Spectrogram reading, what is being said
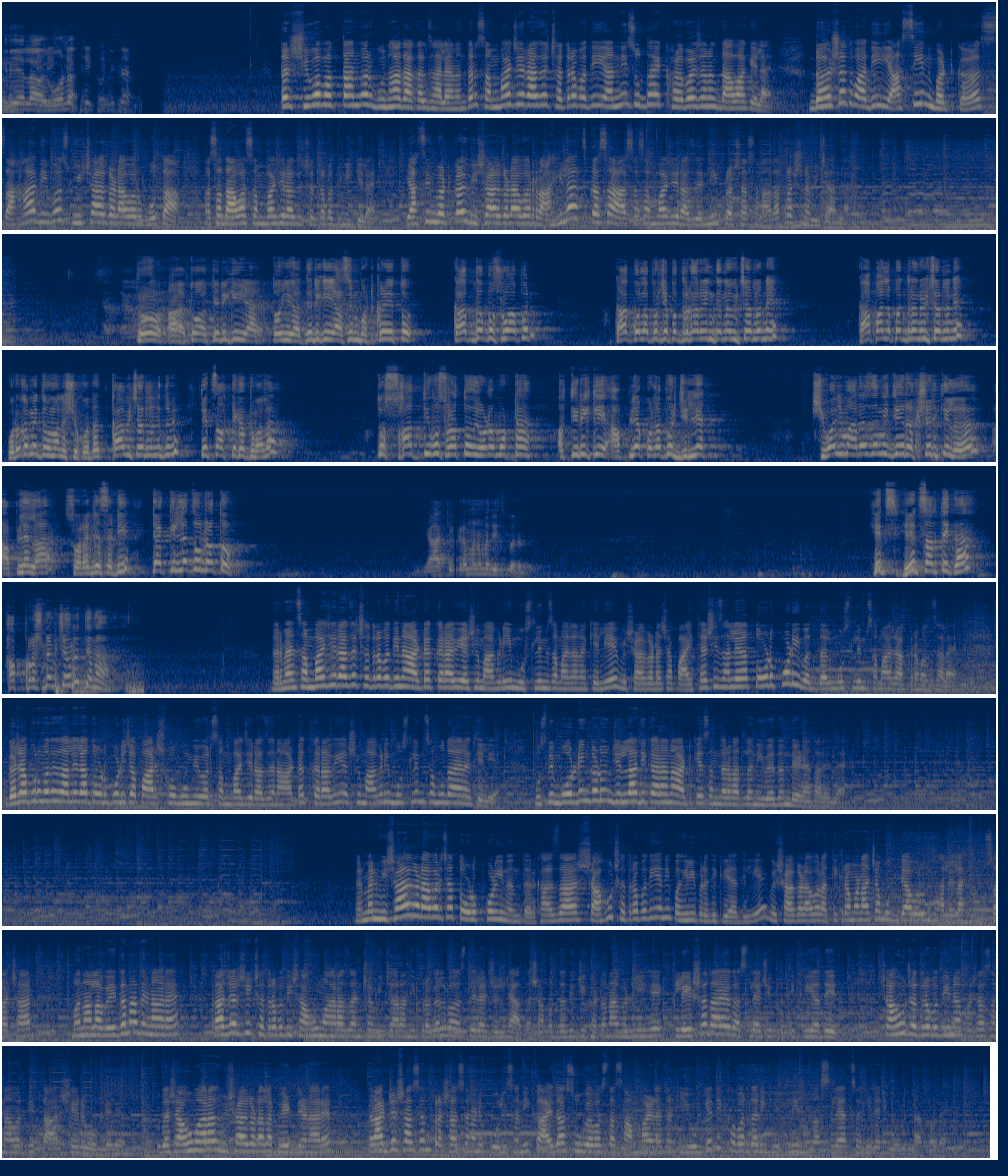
तर शिवभक्तांवर गुन्हा दाखल झाल्यानंतर संभाजीराजे छत्रपती यांनी सुद्धा एक खळबळजनक दावा केलाय. दहशतवादी यासीन भटकळ सहा दिवस विशाळगडावर होता असा दावा संभाजीराजे छत्रपतींनी केलाय. यासीन भटकळ विशाळगडावर राहिलाच कसा असा संभाजीराजेंनी प्रशासनाला प्रश्न विचारलाय. तो हा तो अतिरेकी तो अतिरेकी यासीन भटकळ येतो. का बसू आपण? का कोल्हापूरच्या पत्रकारांनी त्यांना विचारलं नाही? का पालकमंत्र्यांना विचारलं नाही? पुरोगामी तुम्हाला शिकवतात? का विचारलं नाही तुम्ही? तेच चालते का तुम्हाला? तो सात दिवस राहतो एवढा मोठा. अतिरेकी आपल्या कोल्हापूर जिल्ह्यात. शिवाजी महाराजांनी जे रक्षण केलं आपल्याला स्वराज्यासाठी त्या किल्ल्यात जाऊन राहतो. या अतिक्रमणामध्येच परत. हेच हेच चालते का? हा प्रश्न विचारत त्यांना दरम्यान संभाजीराजे छत्रपतींना अटक करावी अशी मागणी मुस्लिम समाजानं केली आहे विशाळगडाच्या पायथ्याशी झालेल्या तोडफोडीबद्दल मुस्लिम समाज आक्रमक झालाय. गजापूरमध्ये झालेल्या तोडफोडीच्या पार्श्वभूमीवर संभाजीराजांना अटक करावी अशी मागणी मुस्लिम समुदायानं केली आहे मुस्लिम बोर्डिंगकडून जिल्हाधिकाऱ्यांना अटकेसंदर्भातलं निवेदन देण्यात आलेलं आहे. दरम्यान विशाळगडावरच्या तोडफोडीनंतर खासदार शाहू छत्रपती यांनी पहिली प्रतिक्रिया दिली आहे. विशाळगडावर अतिक्रमणाच्या मुद्द्यावरून झालेला हिंसाचार मनाला वेदना देणार आहे. राजर्षी छत्रपती शाहू महाराजांच्या विचारांनी प्रगल्भ असलेल्या जिल्ह्यात अशा पद्धतीची घटना घडली हे क्लेशदायक असल्याची प्रतिक्रिया देत शाहू छत्रपतींना प्रशासनावरती तारशेरे ओढलेले आहेत. उद्या शाहू महाराज विशाळगडाला भेट देणार आहेत. राज्य शासन प्रशासन आणि पोलिसांनी कायदा सुव्यवस्था सांभाळण्यासाठी योग्य ती खबरदारी घेतली नसल्याचंही त्यांनी बोलून दाखवलंय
